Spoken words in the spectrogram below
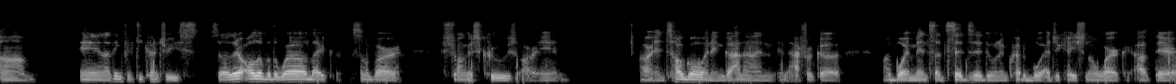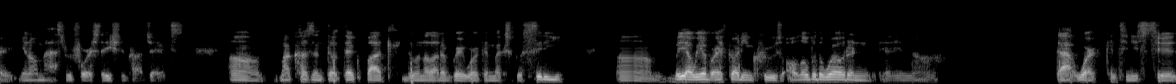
um, and I think 50 countries. So they're all over the world. Like some of our strongest crews are in are in Togo and in Ghana and in Africa. My boy Mensah Tsedze doing incredible educational work out there, you know, mass reforestation projects. Um, my cousin Teotekpat doing a lot of great work in Mexico City. Um, but yeah, we have Earth Guardian crews all over the world, and, and uh, that work continues to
